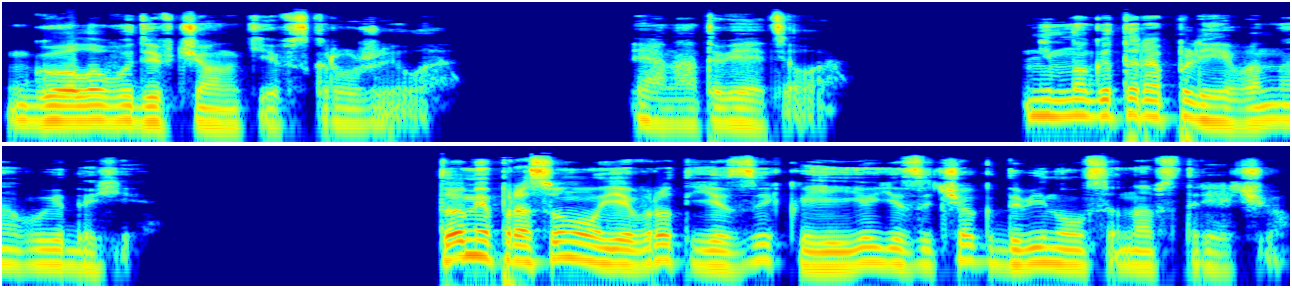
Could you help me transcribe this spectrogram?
Голову девчонки вскружило. И она ответила немного торопливо на выдохе. Томми просунул ей в рот язык, и ее язычок двинулся навстречу.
